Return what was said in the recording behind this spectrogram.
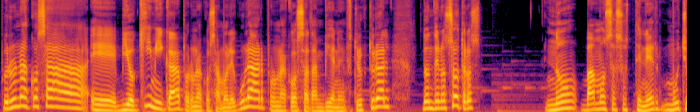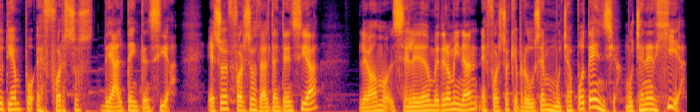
por una cosa eh, bioquímica, por una cosa molecular, por una cosa también estructural, donde nosotros no vamos a sostener mucho tiempo esfuerzos de alta intensidad. Esos esfuerzos de alta intensidad se le denominan esfuerzos que producen mucha potencia, mucha energía.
